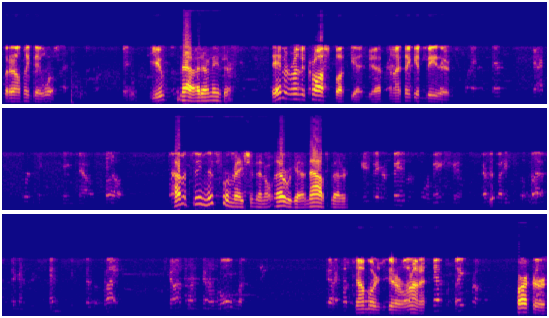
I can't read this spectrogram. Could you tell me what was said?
But I don't think they will. You? No, I don't either. They haven't run the cross buck yet, Jeff, and I think it'd be there. haven't seen this formation in a, there we go. Now it's better. John Schonborn's going to run it. Parker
